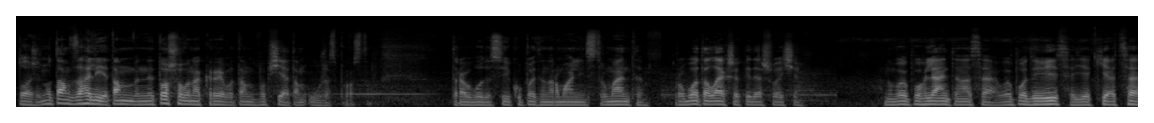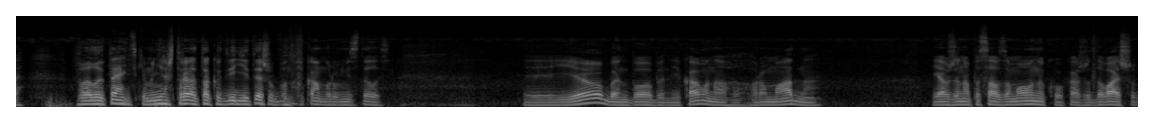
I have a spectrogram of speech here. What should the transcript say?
Тоже. Ну там взагалі, там не то, що вона крива, там взагалі там ужас просто. Треба буде собі купити нормальні інструменти. Робота легше піде швидше. Ну ви погляньте на це, ви подивіться, яке це велетенське. Мені ж треба так відійти, щоб воно в камеру вмістилось. Йобен бобен, яка вона громадна. Я вже написав замовнику, кажу, давай, щоб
